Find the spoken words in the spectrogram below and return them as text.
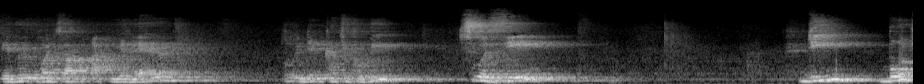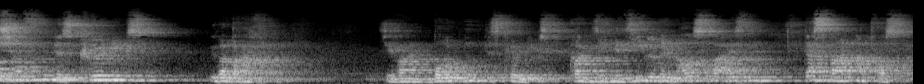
wir würden heute sagen Admiräle, so in den Kategorien, zur See, die Botschaften des Königs überbrachten. Sie waren Boten des Königs, konnten sich mit Siegelringen ausweisen. Das waren Apostel,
